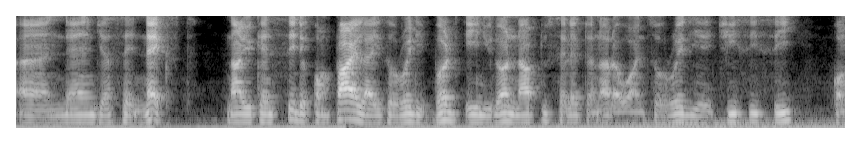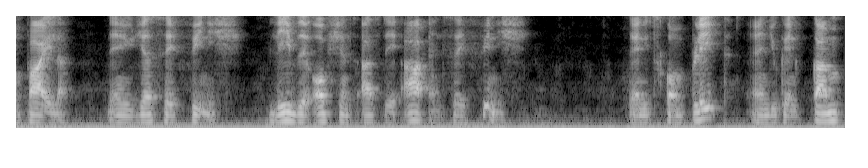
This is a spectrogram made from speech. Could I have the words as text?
And then just say next. Now you can see the compiler is already built in. You don't have to select another one. It's already a gcc compiler then you just say finish. Leave the options as they are and say finish. Then it's complete and you can come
